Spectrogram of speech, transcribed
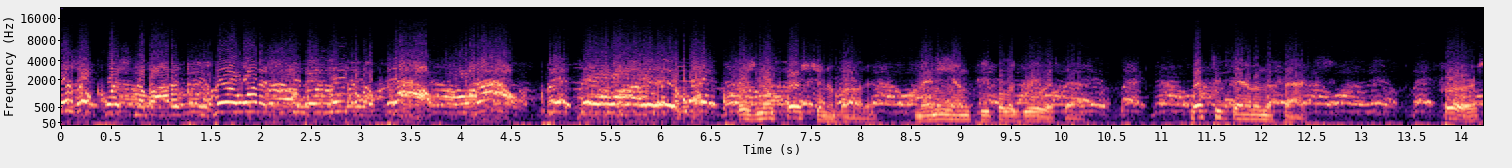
There's no question about it. Marijuana should be made legal. Now! Now! Marijuana! There's no question about it. Many young people agree with that. Let's examine the facts. First,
